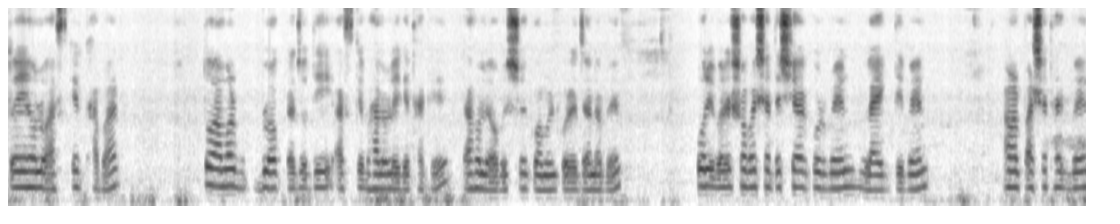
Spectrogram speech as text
তো এই হলো আজকের খাবার। তো আমার ব্লগটা যদি আজকে ভালো লেগে থাকে, তাহলে অবশ্যই কমেন্ট করে জানাবেন। পরিবারের সবার সাথে শেয়ার করবেন লাইক দেবেন। আমার পাশে থাকবেন।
